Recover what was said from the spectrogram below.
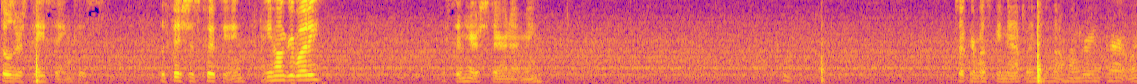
Dozer's pacing because the fish is cooking. Are you hungry, buddy? He's sitting here staring at me. Tucker must be napping. He's not hungry, apparently.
